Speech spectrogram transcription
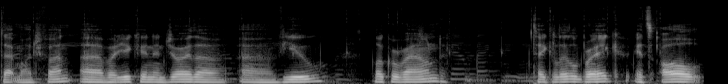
that much fun, uh, but you can enjoy the uh, view, look around, take a little break. It's all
